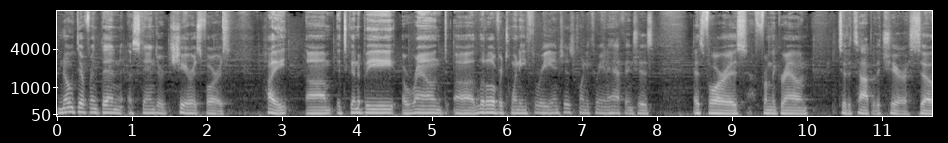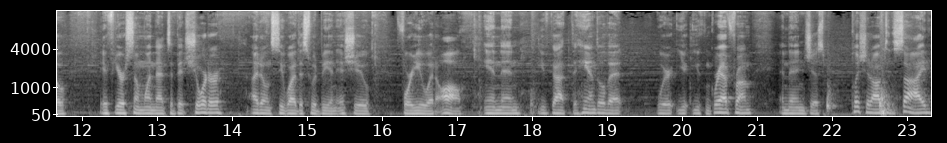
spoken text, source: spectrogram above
no different than a standard chair as far as height. Um, it's gonna be around uh, a little over 23 inches, 23 and a half inches as far as from the ground to the top of the chair. So if you're someone that's a bit shorter, I don't see why this would be an issue for you at all. And then you've got the handle that where you, you can grab from and then just push it off to the side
